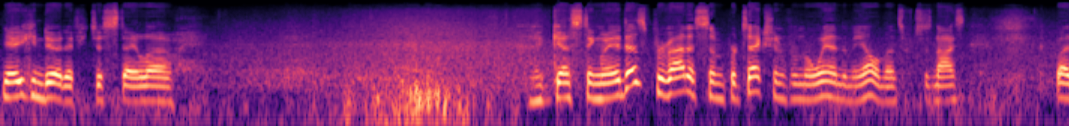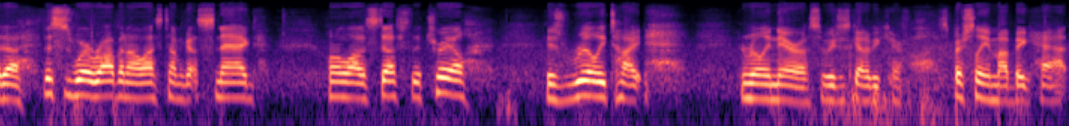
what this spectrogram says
yeah, you can do it if you just stay low. Gusting wind. It does provide us some protection from the wind and the elements, which is nice. But uh, this is where Rob and I last time got snagged on a lot of stuff. So the trail is really tight and really narrow, so we just got to be careful, especially in my big hat.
